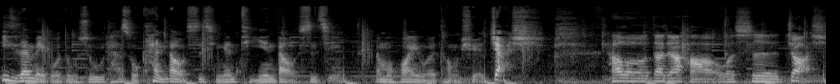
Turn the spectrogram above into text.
一直在美国读书，他所看到的事情跟体验到的事情。那么欢迎我的同学 Josh。Hello，大家好，我是 Josh。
